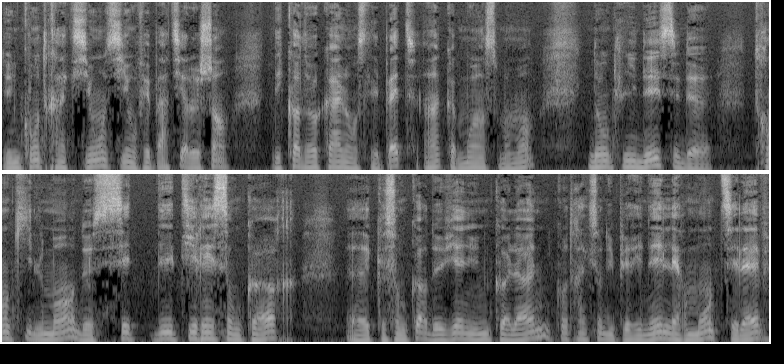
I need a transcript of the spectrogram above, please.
d'une contraction. Si on fait partir le chant des cordes vocales, on se les pète, hein, comme moi en ce moment. Donc l'idée, c'est de tranquillement de d'étirer son corps, euh, que son corps devienne une colonne, contraction du périnée, l'air monte, s'élève,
